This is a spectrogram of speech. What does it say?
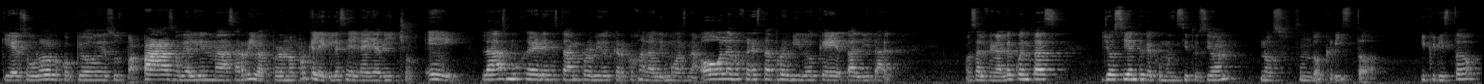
Que seguro lo copió de sus papás o de alguien más arriba, pero no porque la iglesia le haya dicho, hey, las mujeres están prohibido que recojan la limosna, o la mujer está prohibido que tal y tal. O sea, al final de cuentas, yo siento que como institución nos fundó Cristo. Y Cristo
